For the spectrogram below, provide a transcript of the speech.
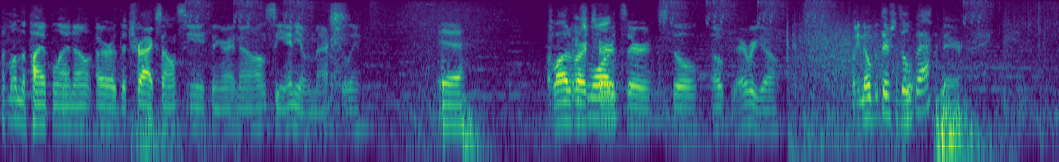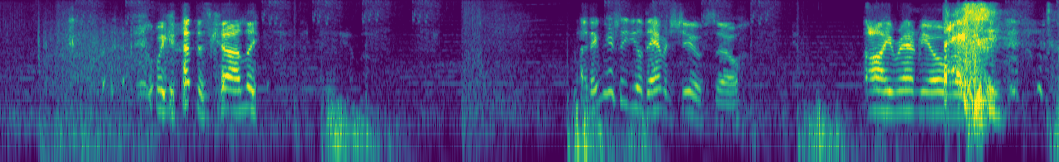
I'm on the pipeline out or the tracks. I don't see anything right now. I don't see any of them actually. Yeah. A lot of There's our one. turrets are still. Oh, there we go. Wait, no, but they're still back there. we got this, Conley. I think we actually deal damage too, so. Oh, he ran me over.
